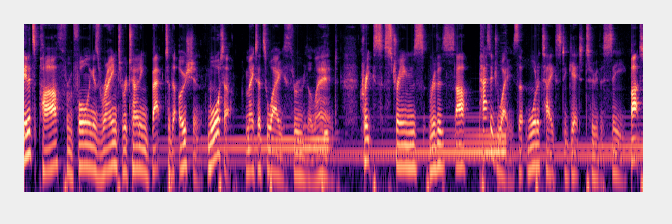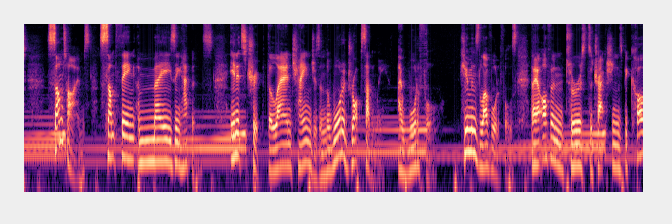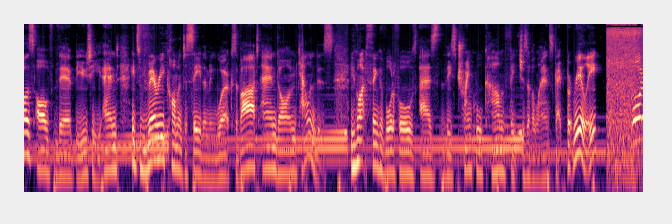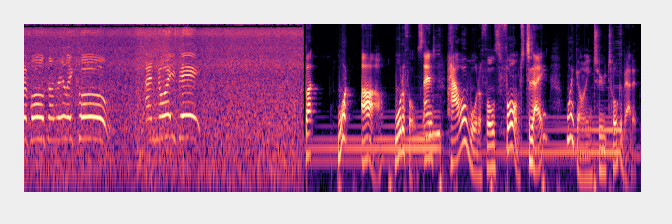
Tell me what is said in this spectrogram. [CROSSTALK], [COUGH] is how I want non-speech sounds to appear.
In its path from falling as rain to returning back to the ocean, water makes its way through the land. Creeks, streams, rivers are passageways that water takes to get to the sea. But sometimes something amazing happens. In its trip, the land changes and the water drops suddenly, a waterfall. Humans love waterfalls. They are often tourist attractions because of their beauty, and it's very common to see them in works of art and on calendars. You might think of waterfalls as these tranquil, calm features of a landscape, but really, Waterfalls are really cool and noisy. But what are waterfalls and how are waterfalls formed? Today, we're going to talk about it.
